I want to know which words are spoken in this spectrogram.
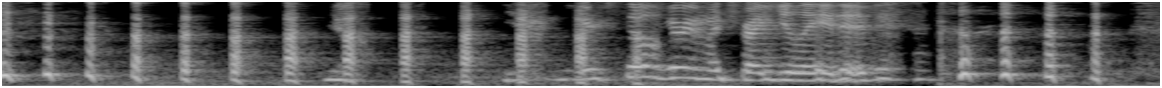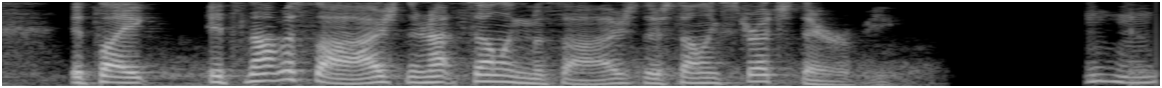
You're still very much regulated. it's like, it's not massage. They're not selling massage. They're selling stretch therapy. hmm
